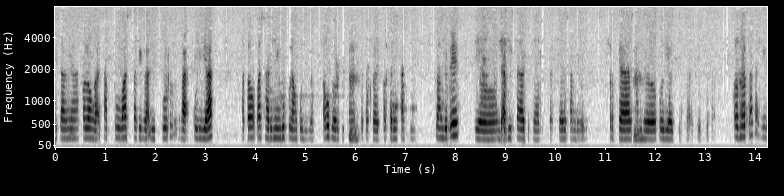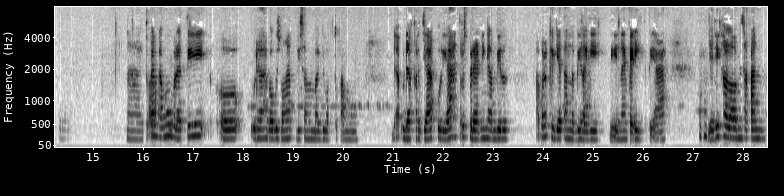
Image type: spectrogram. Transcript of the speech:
misalnya kalau nggak sabtu was lagi nggak libur nggak kuliah atau pas hari minggu pulang kuliah aku baru bisa hmm. ikut organisasi selanjutnya ya nggak bisa gitu harus kerja sambil kerja hmm. sambil hmm. kuliah juga gitu kak kalau menurut kakak kayak gimana nah itu kan oh, kamu gitu. berarti uh, udah bagus banget bisa membagi waktu kamu. Udah, udah kerja kuliah terus berani ngambil apa kegiatan lebih lagi di LMPI gitu ya. Jadi kalau misalkan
